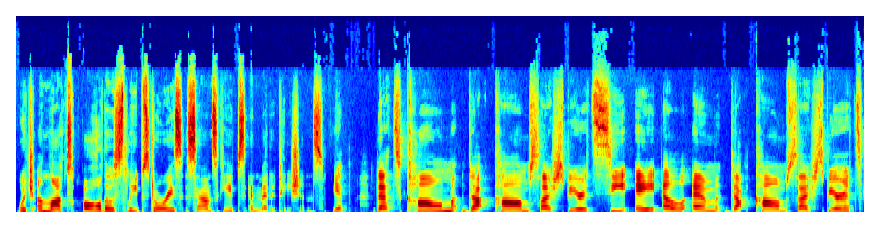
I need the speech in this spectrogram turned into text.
which unlocks all those sleep stories, soundscapes, and meditations. Yep. That's calm.com slash spirits, C A L M dot com slash spirits.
